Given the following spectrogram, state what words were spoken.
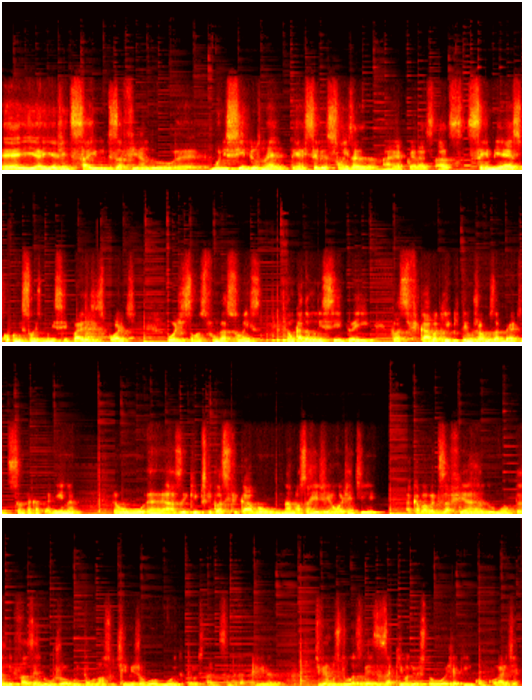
É, e aí a gente saiu desafiando é, municípios, né? Tem as seleções, na época eram as, as, CMS, Comissões Municipais de Esportes, hoje são as fundações. Então cada município aí classificava aqui, que tem os Jogos Abertos de Santa Catarina, então é, as equipes que classificavam na nossa região, a gente acabava desafiando, montando e fazendo um jogo. Então o nosso time jogou muito pelo estado de Santa Catarina. Tivemos duas vezes aqui onde eu estou hoje, aqui em Concórdia,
